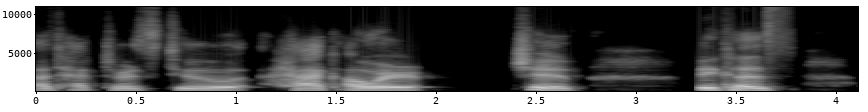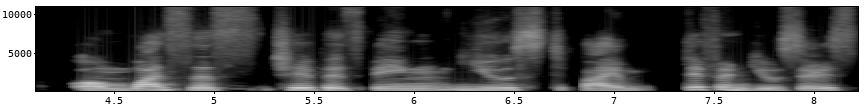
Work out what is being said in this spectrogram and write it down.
attackers to hack our chip because um, once this chip is being used by different users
